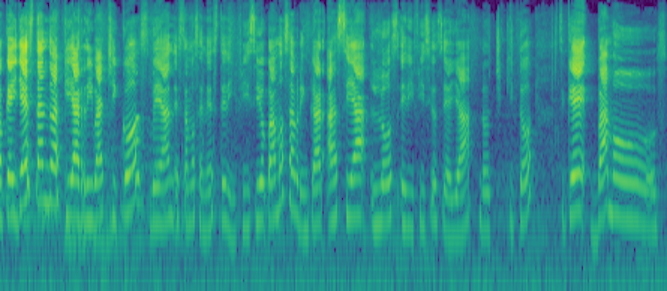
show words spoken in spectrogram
Ok, ya estando aquí arriba chicos, vean, estamos en este edificio. Vamos a brincar hacia los edificios de allá, los chiquitos. Así que vamos.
